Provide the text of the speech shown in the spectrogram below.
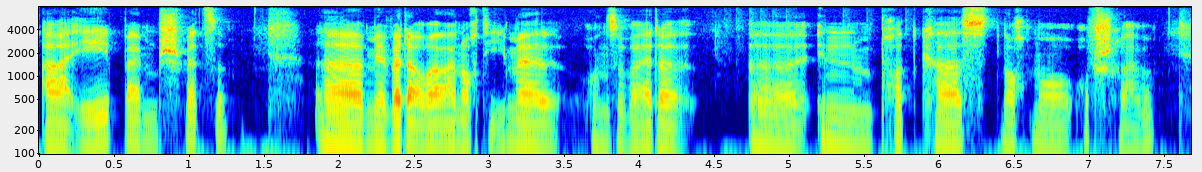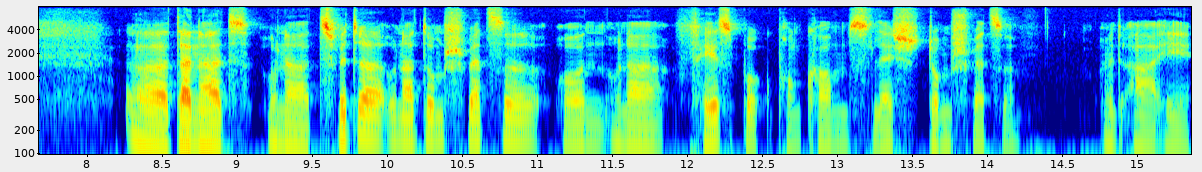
AE beim Schwätze. Äh, mir werde aber auch noch die E-Mail und so weiter äh, in dem Podcast nochmal aufschreiben. Äh, dann halt unter Twitter unter Dummschwätze und unter facebook.com slash Dummschwätze mit AE.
